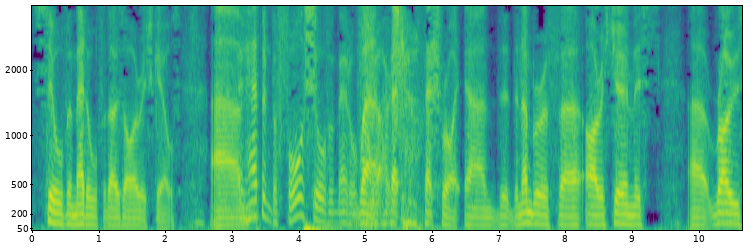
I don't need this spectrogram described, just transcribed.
silver medal for those Irish girls. Um, it happened before silver medal for well, the Irish that- girls. that's right. Um, the the number of uh, Irish journalists uh, rose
